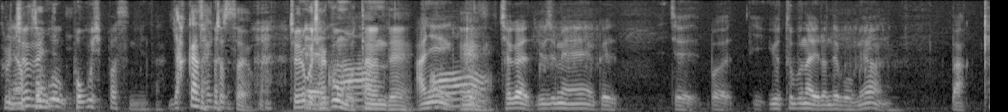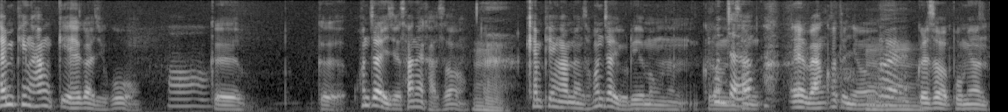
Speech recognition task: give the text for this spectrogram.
그리고 그냥 선생님 보고 보고 싶었습니다. 약간 살쪘어요. 저 이런 거 네. 잘 구분 아. 못하는데 아니 어. 그 네. 제가 요즘에 그 이제 뭐 이- 유튜브나 이런 데 보면 막 캠핑 한 끼 해가지고 어. 그그 혼자 이제 산에 가서 네. 캠핑하면서 혼자 요리해 먹는 그런 혼자요? 산, 예 많거든요. 네. 그래서 보면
